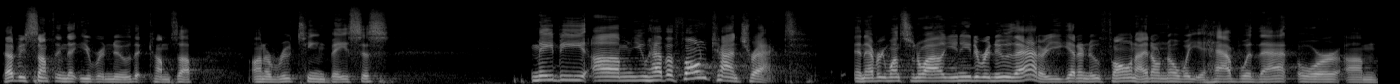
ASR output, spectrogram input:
That would be something that you renew that comes up on a routine basis. Maybe um, you have a phone contract and every once in a while you need to renew that or you get a new phone i don't know what you have with that or um,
